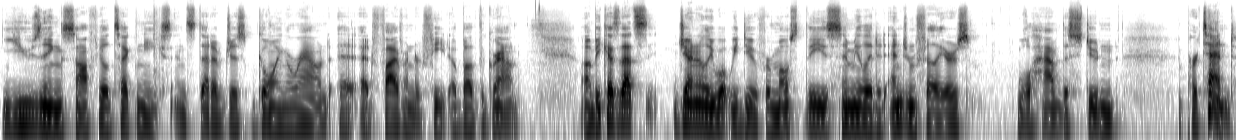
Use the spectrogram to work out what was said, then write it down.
using soft field techniques instead of just going around at, at 500 feet above the ground. Uh, because that's generally what we do for most of these simulated engine failures will have the student pretend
